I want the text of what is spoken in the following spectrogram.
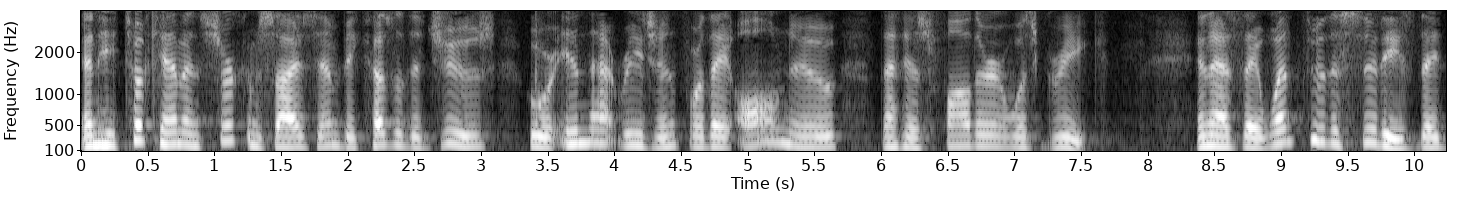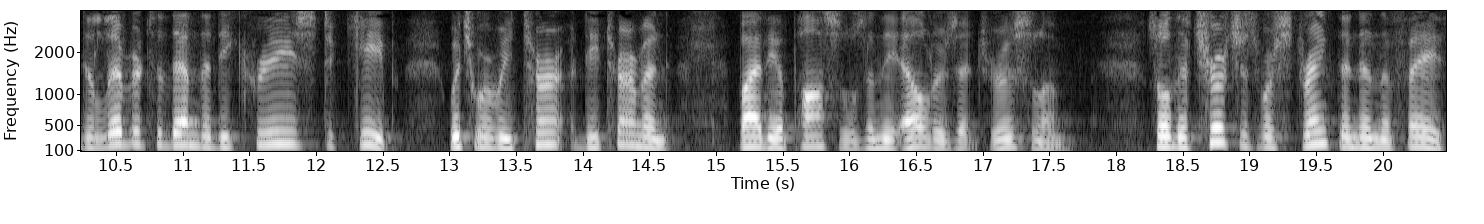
And he took him and circumcised him because of the Jews who were in that region, for they all knew that his father was Greek. And as they went through the cities, they delivered to them the decrees to keep, which were return, determined by the apostles and the elders at Jerusalem. So the churches were strengthened in the faith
